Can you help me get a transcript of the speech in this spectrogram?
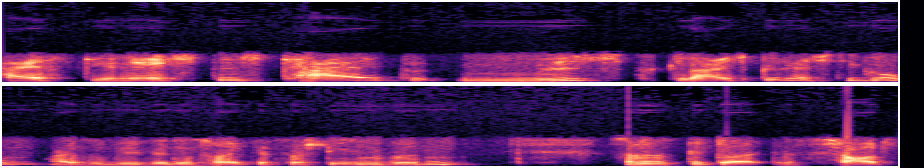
heißt Gerechtigkeit nicht Gleichberechtigung, also wie wir das heute verstehen würden, sondern es, bedeutet, es schaut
